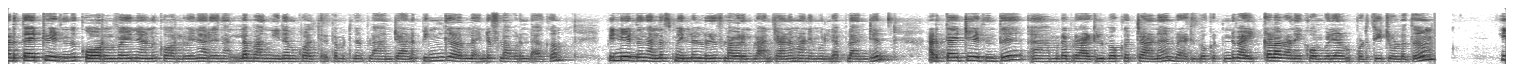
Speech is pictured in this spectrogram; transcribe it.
അടുത്തായിട്ട് വരുന്നത് കോറൽ വൈൻ ആണ്. കോറൽ വൈൻ അറിയാം നല്ല ഭംഗിയിൽ നമുക്ക് വളർത്തിയെടുക്കാൻ പറ്റുന്ന പ്ലാന്റ് ആണ്. പിങ്ക് കളറിൽ അതിന്റെ ഫ്ലവർ ഉണ്ടാകും. പിന്നെ വരുന്നത് നല്ല സ്മെല്ലുള്ളൊരു ഫ്ലവറിങ് പ്ലാന്റ് ആണ് മണിമുല്ല പ്ലാന്റ് അടുത്തായിട്ട് വരുന്നത് നമ്മുടെ ബ്രൈഡൽ ബോക്കറ്റ് ആണ്. ബ്രൈഡൽ ബോക്കറ്റിന്റെ വൈറ്റ് കളറാണ് ഈ കോമ്പോയിൽ ഉൾപ്പെടുത്തിയിട്ടുള്ളത്. ഈ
